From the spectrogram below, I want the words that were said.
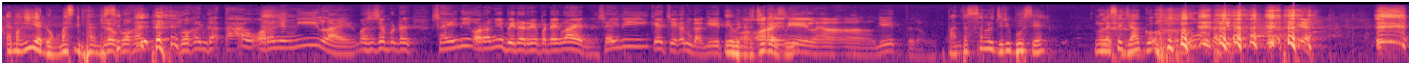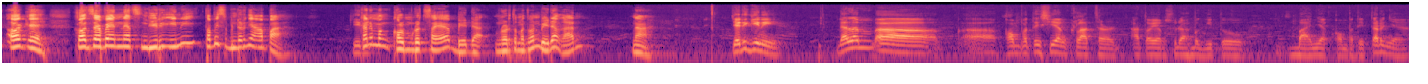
emang iya dong Mas gimana Loh, sih? gua kan gua kan nggak tahu orang yang nilai. Masa saya bener, saya ini orangnya beda daripada yang lain. Saya ini kece kan nggak gitu. Iya, bener juga orang sih. ini uh, uh, gitu dong. Pantesan lu jadi bos ya. Ngelesnya jago. Bukan gitu. Iya. Oke, konsepnya net sendiri ini tapi sebenarnya apa? Jadi- kan emang kalau menurut saya beda. Menurut teman-teman beda kan? Nah, Jadi gini, dalam uh, uh, kompetisi yang cluttered atau yang sudah begitu banyak kompetitornya,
